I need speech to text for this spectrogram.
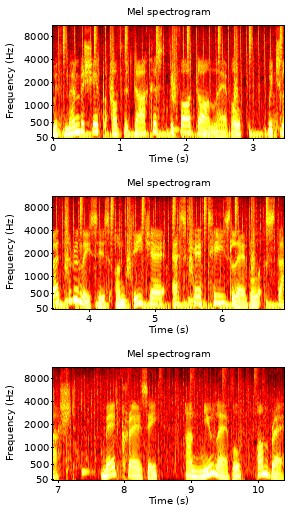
with membership of the Darkest Before Dawn label, which led to releases on DJ SKT's label Stashed, Made Crazy, and new label Ombre.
